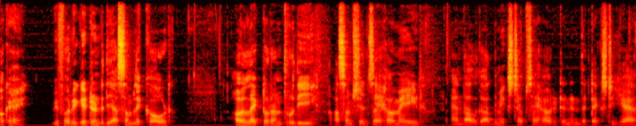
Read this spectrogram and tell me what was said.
Okay before we get into the assembly code I would like to run through the assumptions I have made and the algorithmic steps I have written in the text here.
